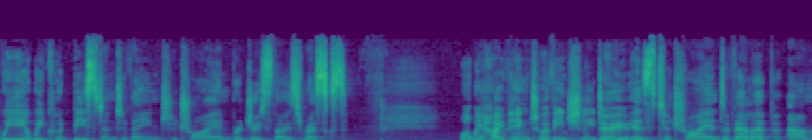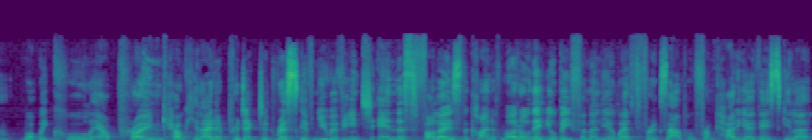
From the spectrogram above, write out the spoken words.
where we could best intervene to try and reduce those risks. What we're hoping to eventually do is to try and develop um, what we call our PRONE calculator, predicted risk of new event, and this follows the kind of model that you'll be familiar with, for example, from cardiovascular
